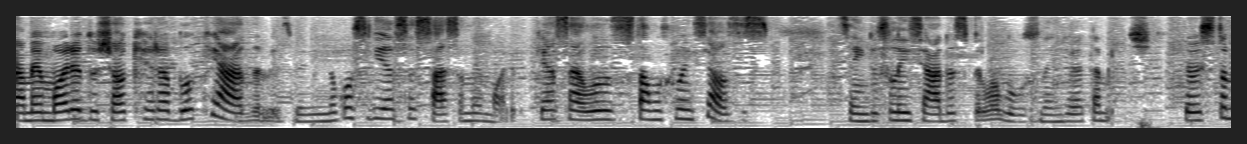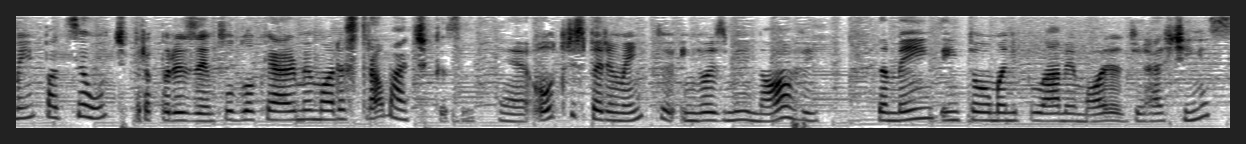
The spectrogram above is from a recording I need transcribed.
A memória do choque era bloqueada mesmo. Ele não conseguia acessar essa memória, porque as células estavam silenciosas. sendo silenciadas pela luz, né, indiretamente. Então isso também pode ser útil para, por exemplo, bloquear memórias traumáticas. Né? É, outro experimento, em 2009, também tentou manipular a memória de ratinhos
